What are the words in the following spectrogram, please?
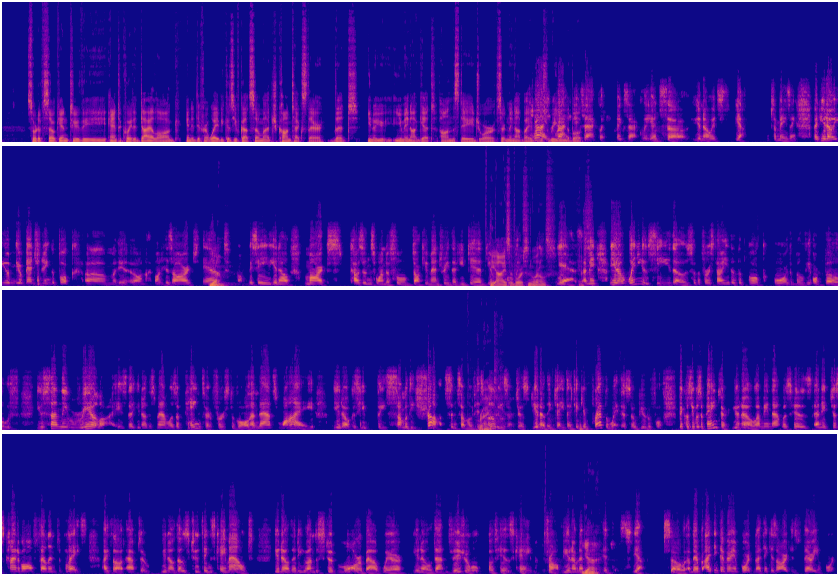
sort of soak into the antiquated dialogue in a different way because you've got so much context there that you know you you may not get on the stage or certainly not by right just reading right the book. exactly exactly it's uh you know it's yeah it's amazing but you know you you're mentioning the book um on on his art and Yeah. obviously you know mark's Cousins' wonderful documentary that he did The know, Eyes of. Orson Welles. Yes. Yes. I mean, you know, when you see those for the first time, either the book or the movie or both, you suddenly realize that, you know, this man was a painter, first of all. And that's why, you know, because he, these, some of these shots in some of his Right. movies are just, you know, they take, they take your breath away. They're so beautiful because he was a painter, you know, I mean, that was his, and it just kind of all fell into place. I thought after, you know, those two things came out, you know, that he understood more about where, you know, that visual of his came from. You know what I mean? Yeah. It's, yeah. So they're, I think they're very important. I think his art is very important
